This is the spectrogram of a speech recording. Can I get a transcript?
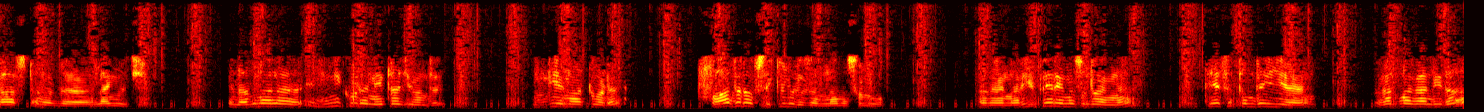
caste and language and அதனால இன்னி கூட நேதாஜி வந்து இந்திய நாட்டோட ஃபாதர் ஆஃப் செக்குலரிசம் நாம சொல்லுவோம். அது நிறைய பேர் என்ன சொல்றாங்கன்னா தேசத்தந்தை மகாத்மா காந்தி தான்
